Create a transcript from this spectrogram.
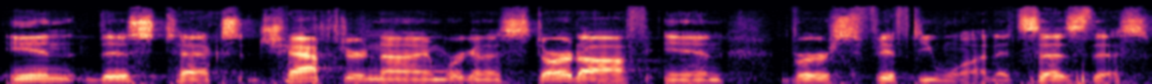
in this text. Chapter 9, we're going to start off in verse 51. It says this.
